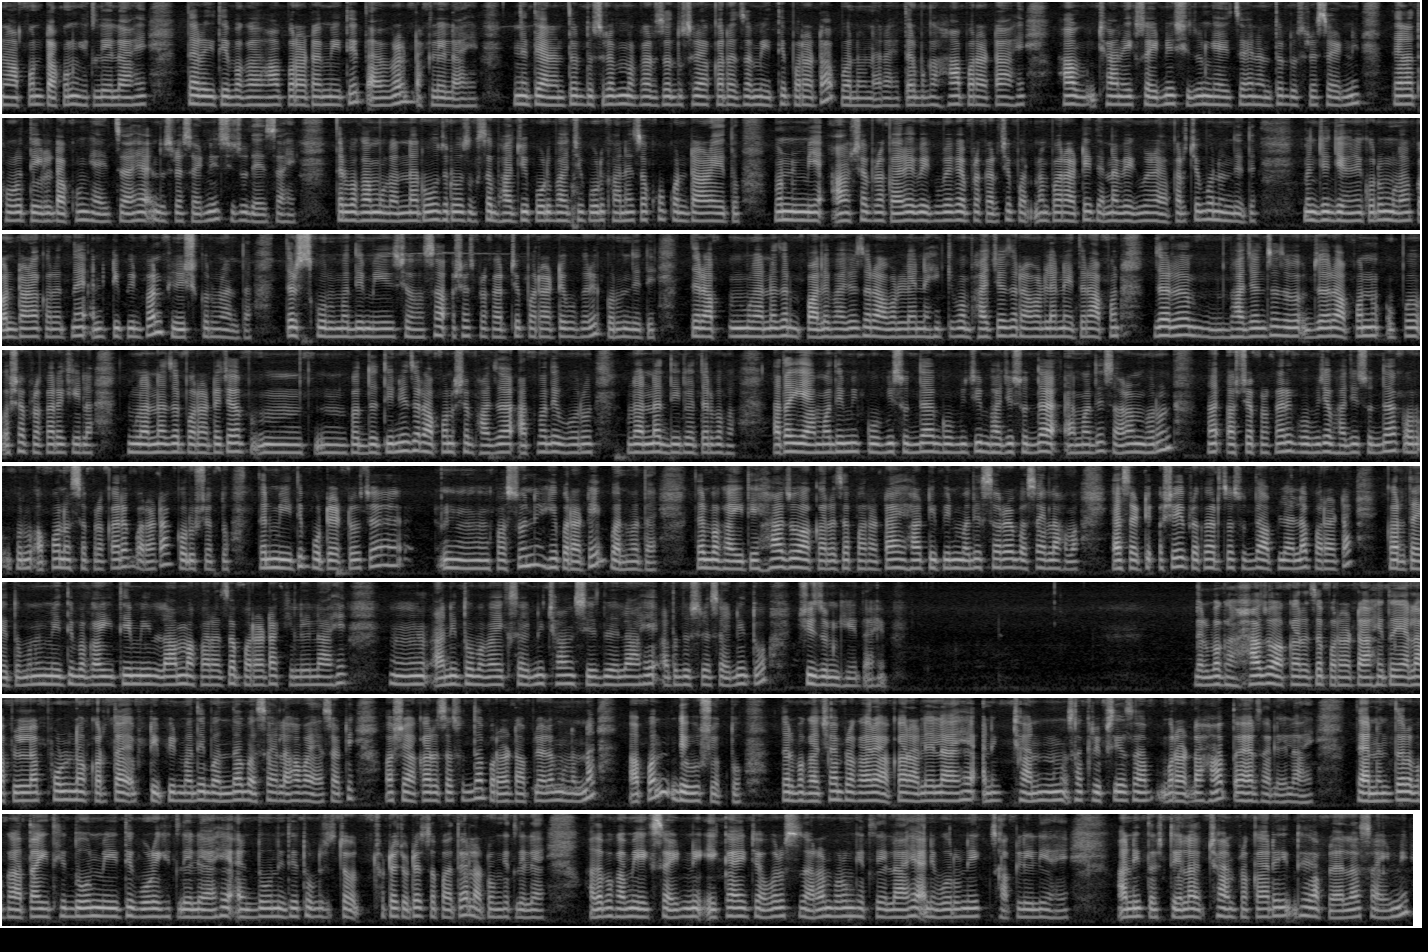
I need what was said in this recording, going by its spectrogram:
आपण टाकून घेतलेलं आहे. तर इथे बघा हा पराठा मी इथे तव्यावर टाकलेला आहे. आणि त्यानंतर दुसऱ्या प्रकारचा दुसऱ्या आकाराचा मी इथे पराठा बनवणार आहे. तर बघा हा पराठा आहे. हा छान एक साईडने शिजून घ्यायचा आहे. नंतर दुसऱ्या साईडने त्याला थोडं तेल टाकून घ्यायचं आहे आणि दुसऱ्या साईडने शिजू द्यायचं आहे. तर बघा मुलांना रोज रोज असं भाजी पोळी भाजी पोळी खाण्याचा खूप कंटाळा येतो. म्हणून मी अशा प्रकारे वेगवेगळ्या प्रकारचे पर पराठे त्यांना वेगवेगळ्या आकारचे बनवून देते. म्हणजे जेणेकरून मुलं कंटाळा करत नाही आणि टिफिन पण फिनिश करून आणतात. तर स्कूलमध्ये मी सहसा अशाच प्रकारचे पराठे वगैरे करून देते. तर आप मुलांना जर पालेभाज्या जर आवडल्या नाही किंवा भाज्या जर आवडल्या नाही तर आपण जर भाज्यांचा जो जर आपण उपयोग अशा प्रकारे केला मुलांना जर पराठ्याच्या पद्धतीने जर आपण अशा भाज्या आतमध्ये भरून मुलांना दिलं तर बघा आता यामध्ये मी कोबीसुद्धा गोबीची भाजीसुद्धा यामध्ये सारण भरून अशा प्रकारे गोबीची भाजीसुद्धा करू करू आपण अशा प्रकारे पराठा करू शकतो. तर मी इथे पोटॅटोच्या पासून हे पराठे बनवत आहे. तर बघा इथे हा जो आकाराचा पराठा आहे हा टिफिनमध्ये सरळ बसायला हवा. यासाठी अशाही प्रकारचा सुद्धा आपल्याला पराठा करता येतो. म्हणून मी इथे बघा इथे मी लांब आकाराचा पराठा केलेला आहे. आणि तो बघा एक साईडने छान शिजलेला आहे. आता दुसऱ्या साईडने तो शिजून घेत आहे. तर बघा हा जो आकाराचा पराठा आहे तर याला आपल्याला फोल्ड न करता टिफिनमध्ये बंद बसायला हवा यासाठी अशा आकाराचा सुद्धा पराठा आपल्याला मुलांना आपण देऊ शकतो. तर बघा छान प्रकारे आकार आलेला आहे आणि छान असा क्रिप्सी असा पराठा हा तयार झालेला आहे. त्यानंतर बघा आता इथे दोन मी इथे गोळे घेतलेले आहे आणि दोन इथे थोडे छोट्या छोट्या चपात्या लाटून घेतलेल्या आहे. आता बघा मी एक साईडने एका याच्यावर सारण भरून घेतलेला आहे आणि वरून एक झाकलेली आहे. आणि तस त्याला छान प्रकारे ते आपल्याला साईडने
